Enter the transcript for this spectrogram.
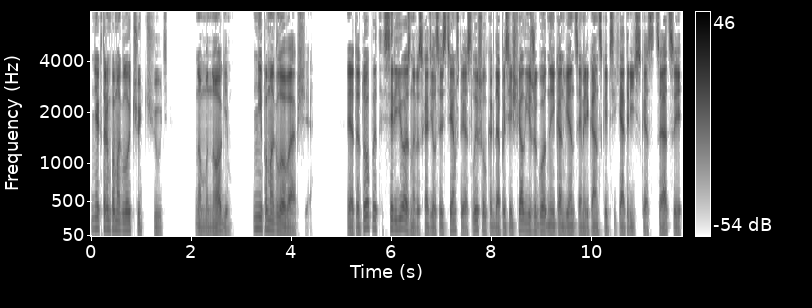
некоторым помогло чуть-чуть, но многим не помогло вообще. Этот опыт серьезно расходился с тем, что я слышал, когда посещал ежегодные конвенции Американской психиатрической ассоциации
